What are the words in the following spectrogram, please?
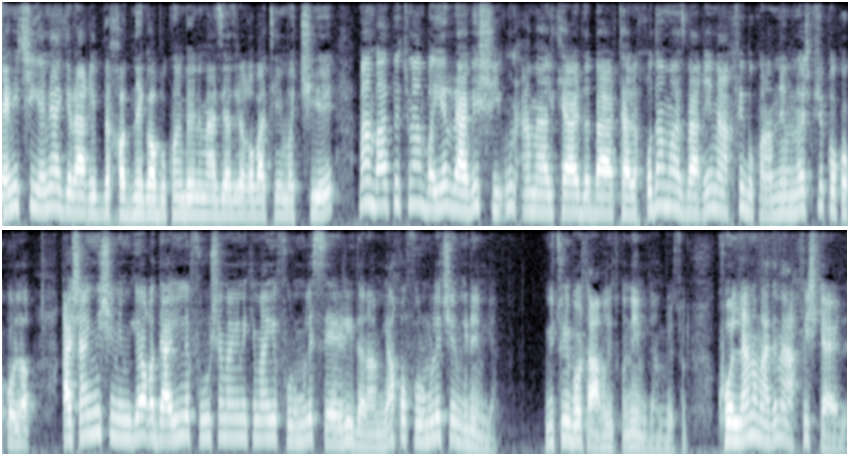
یعنی چی؟ یعنی اگه رقیب بخواد نگاه بکنه ببینه مزیت رقابتی ما چیه؟ من باید بتونم با یه روشی اون عمل کرده برتر خودم رو از بقیه مخفی بکنم. نمونهش میشه کوکاکولا. قشنگ میشینی میگه آقا دلیل فروش من اینه که من یه فرمول سری دارم. میگن خب فرمول چیه؟ میگه نمیگم. می‌تونی برو تقلید کن. نمیگم بهتون. کلا اومده مخفیش کرده.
